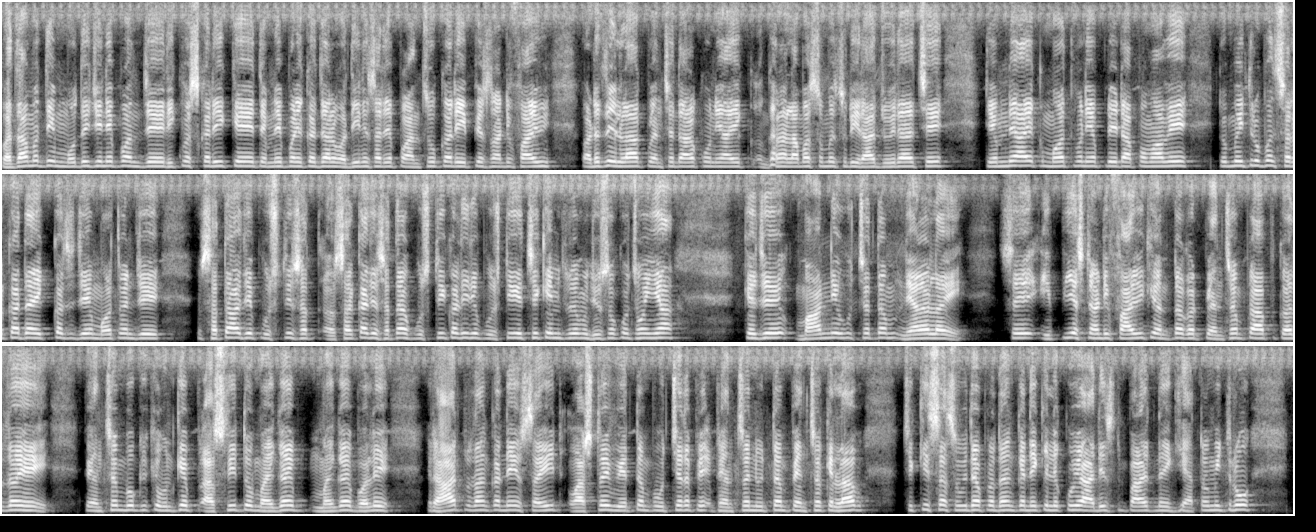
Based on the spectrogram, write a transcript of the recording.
પ્રધાનમંત્રી મોદીજીને પણ જે રિક્વેસ્ટ કરી કે તેમને પણ એક હજાર વધીને સાથે પાંચસો કરે એપીએસ નાઇન્ટી ફાઇવ અડત્રીસ લાખ પેન્શનધારકોને આ એક ઘણા લાંબા સમય સુધી રાહ જોઈ રહ્યા છે. તેમને આ એક મહત્ત્વની અપડેટ આપવામાં આવે. તો મિત્રો પણ સરકાર એક જ જે મહત્ત્વની જે સત્તા, જે પુષ્ટિ સરકાર જે સત્તા પુષ્ટિ કરી તે પુષ્ટિ એ છે કે મિત્રો તમે જોઈ શકો છો અહીંયા કે જે माननीय उच्चतम न्यायालय से ईपीएस नाइन्टी फाइव के अंतर्गत पेंशन प्राप्त कर रहे हैं पेंशन भोगी के उनके आश्रित तो महंगाई महंगाई भले राहत प्रदान करने सहित वास्तविक वेतन पर उच्चतर पेंशन न्यूनतम पेंशन के लाभ चिकित्सा सुविधा प्रदान करने के लिए कोई आदेश पारित नहीं किया तो મિત્રો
